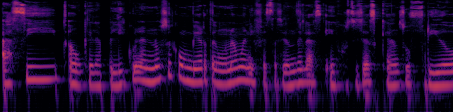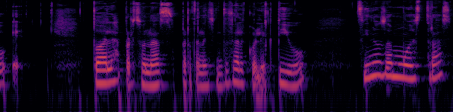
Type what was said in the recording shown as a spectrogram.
así, aunque la película no se convierta en una manifestación de las injusticias que han sufrido eh, todas las personas pertenecientes al colectivo, sí nos da muestras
